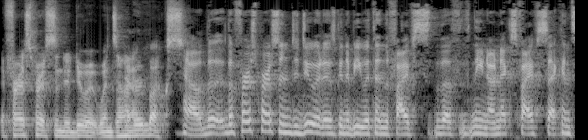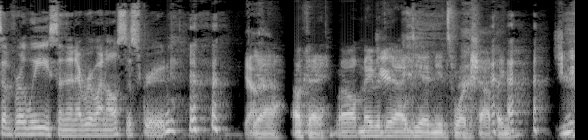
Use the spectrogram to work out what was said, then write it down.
the first person to do it wins a hundred yeah. bucks. No, the, the first person to do it is going to be within the five, the you know next five seconds of release, and then everyone else is screwed. yeah. yeah. Okay. Well, maybe the idea needs workshopping. do you,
